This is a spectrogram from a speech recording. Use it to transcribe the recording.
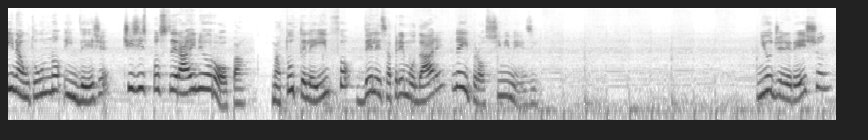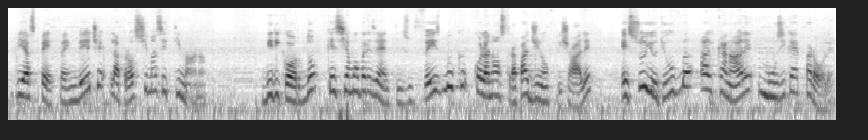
In autunno, invece, ci si sposterà in Europa, ma tutte le info ve le sapremo dare nei prossimi mesi. New Generation vi aspetta invece la prossima settimana. Vi ricordo che siamo presenti su Facebook con la nostra pagina ufficiale e su YouTube al canale Musica e Parole.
